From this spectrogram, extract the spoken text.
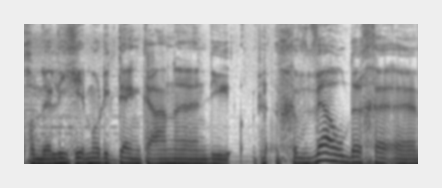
volgende liedje moet ik denken aan eh, die geweldige... Eh,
